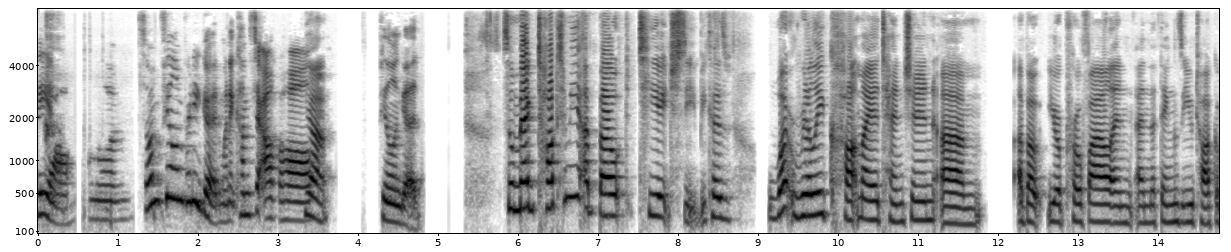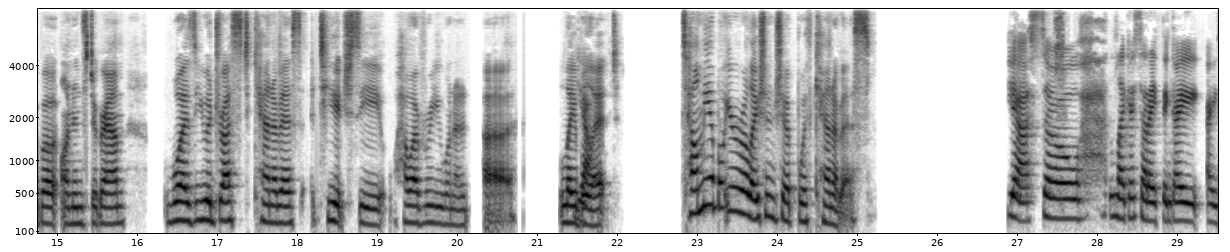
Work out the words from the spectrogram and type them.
Yeah. Um, so I'm feeling pretty good when it comes to alcohol. Yeah. Feeling good. So, Meg, talk to me about THC because what really caught my attention um, about your profile and, and the things that you talk about on Instagram was you addressed cannabis, THC, however you want to uh, label yeah. it. Tell me about your relationship with cannabis. Yeah, so like I said, I think I I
